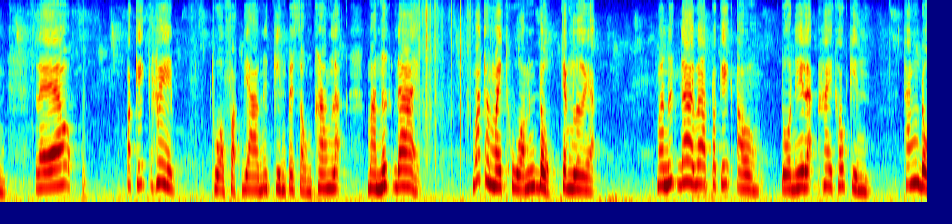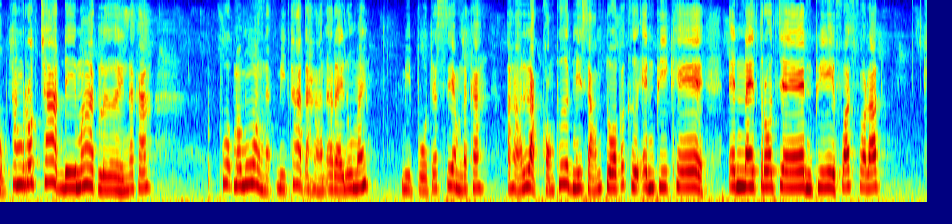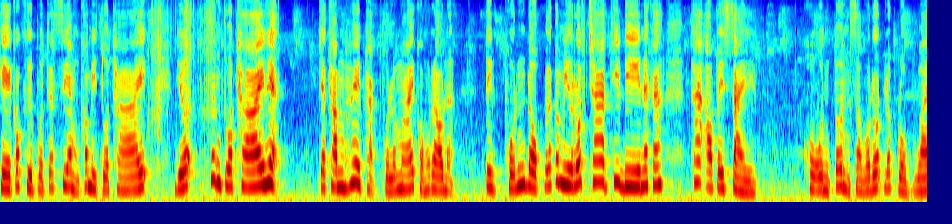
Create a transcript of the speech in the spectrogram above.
แล้วป้ากิ๊กให้ ถั่วฝักยาวเนี่ยกินไปสองครั้งละ มานึกได้ ว่าทำไมถั่วมันดกจังเลยอะ่ะ มานึกได้ว่าป้ากิ๊กเอาตัวนี้แหละให้เขากิน ทั้งดกทั้งรสชาติดีมากเลยนะคะ พวกมะม่วงเนี่ยมีธาตุอาหารอะไรรู้ไหม มีโพแทสเซียมนะคะ อาหารหลักของพืชมี 3 ตัวก็คือ NPK N ไนโตรเจน P ฟอสฟอรัส K ก็คือโพแทสเซียมเขามีตัวท้าย เยอะซึ่งตัวท้ายเนี่ย จะทำให้ผักผลไม้ของเราน่ะติดผลดกแล้วก็มีรสชาติที่ดีนะคะ ถ้าเอาไปใส่โคนต้นสวรสแล้วกลบไว้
